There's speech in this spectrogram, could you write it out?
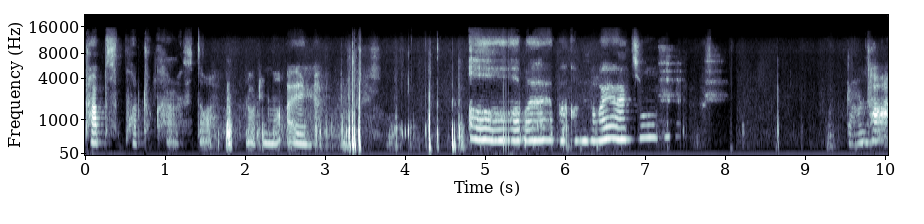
Tabs Podcaster. Laut ihn mal ein. Oh, aber da kommt neuer dazu. Dann da.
